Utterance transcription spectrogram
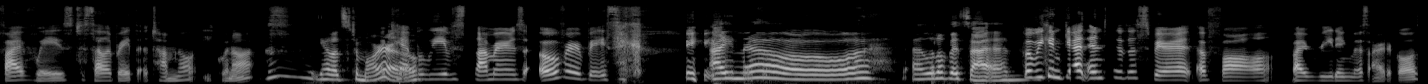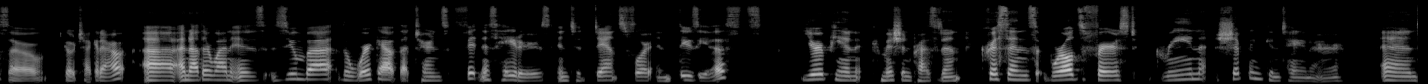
five ways to celebrate the autumnal equinox. Ooh, yeah, that's tomorrow. I can't believe summer's over, basically. I know. A little bit sad. But we can get into the spirit of fall by reading this article, so go check it out. Uh, another one is Zumba, the workout that turns fitness haters into dance floor enthusiasts. European Commission President christens world's first green shipping container. And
